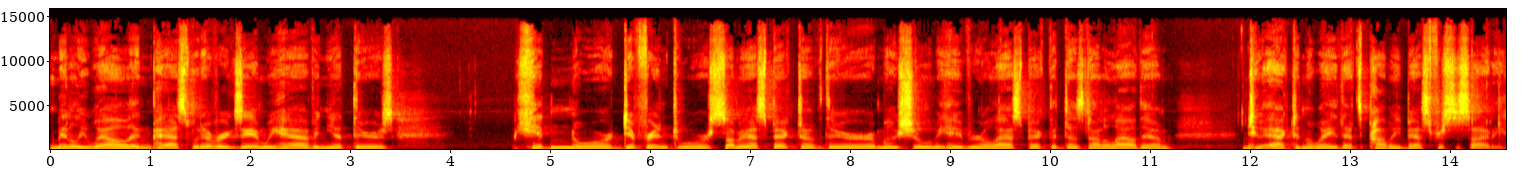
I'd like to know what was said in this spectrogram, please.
mentally well and pass whatever exam we have, and yet there's hidden or different or some aspect of their emotional and behavioral aspect that does not allow them to act in the way that's probably best for society.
